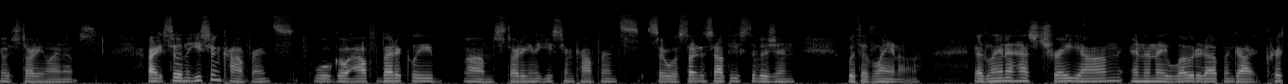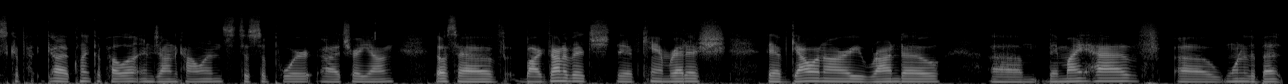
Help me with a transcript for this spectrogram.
it was starting lineups. All right, so in the Eastern Conference, we'll go alphabetically um, starting in the Eastern Conference. So we'll start in the Southeast Division with Atlanta. Atlanta has Trae Young, and then they loaded up and got Chris Cap- uh, Clint Capela and John Collins to support uh, Trae Young. They also have Bogdanovich. They have Cam Reddish. They have Gallinari, Rondo. Um, they might have uh, one of the be-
